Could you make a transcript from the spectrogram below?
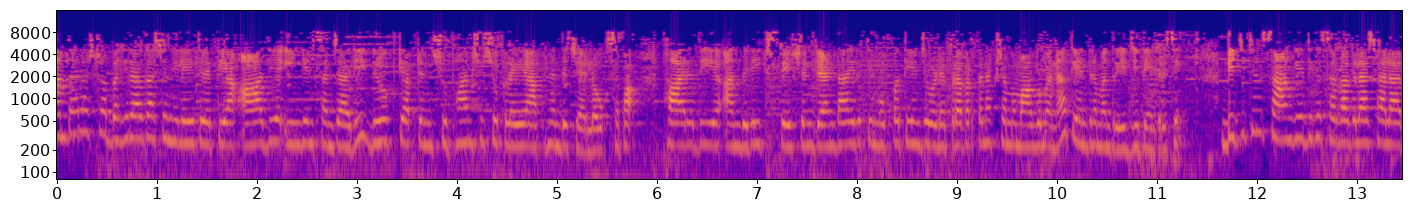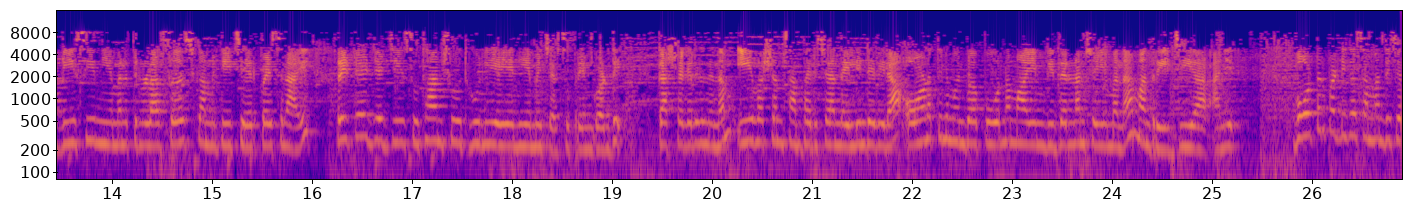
അന്താരാഷ്ട്ര ബഹിരാകാശ നിലയത്തിലെത്തിയ ആദ്യ ഇന്ത്യൻ സഞ്ചാരി ഗ്രൂപ്പ് ക്യാപ്റ്റൻ ശുഭാൻഷു ശുക്ലയെ അഭിനന്ദിച്ച് ലോക്സഭ. ഭാരതീയ അന്തരീക്ഷ സ്റ്റേഷൻ രണ്ടായിരത്തി മുപ്പത്തിയഞ്ചോടെ പ്രവർത്തനക്ഷമമാകുമെന്ന് കേന്ദ്രമന്ത്രി ജിതേന്ദ്ര സിംഗ്. ഡിജിറ്റൽ സാങ്കേതിക സർവകലാശാല വി സി നിയമനത്തിനുള്ള സെർച്ച് കമ്മിറ്റി ചെയർപേഴ്സണായി റിട്ടയർഡ് ജഡ്ജി സുധാൻഷു ധൂലിയയെ നിയമിച്ച് സുപ്രീംകോടതി. കർഷകരിൽ നിന്നും ഈ വർഷം സംഭരിച്ച നെല്ലിന്റെ വില ഓണത്തിനു മുൻപ് പൂർണമായും വിതരണം ചെയ്യുമെന്ന് മന്ത്രി ജി ആർ അനിൽ. വോട്ടർ പട്ടിക സംബന്ധിച്ച്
